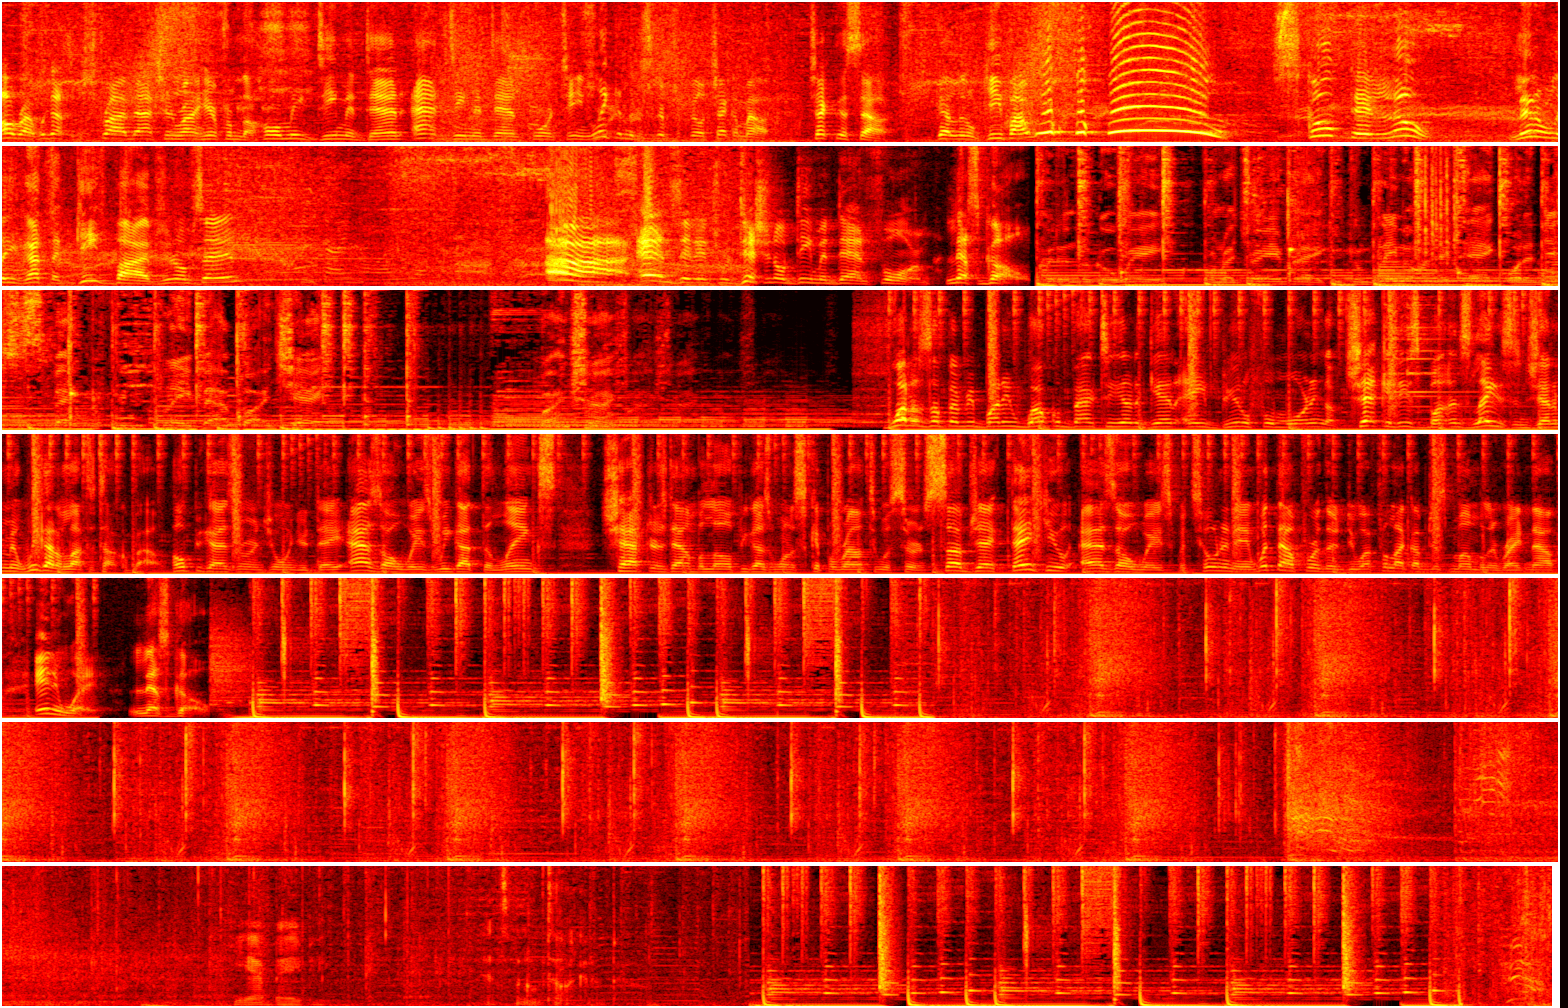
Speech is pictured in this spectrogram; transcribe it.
All right, we got some Strive action right here from the homie Demon Dan at Demon Dan 14. Link in the description field. Check him out. Check this out. Got a little Gief out. Woo-hoo-hoo! Scoop de loop. Literally got the Gief vibes. You know what I'm saying? Ah, ends it in traditional Demon Dan form. Let's go. Couldn't look away from the train wreck. You can blame it on the tech or the disrespect before you play button check. Button check. What is up, everybody? Welcome back to yet again a beautiful morning of checking these buttons. Ladies and gentlemen, we got a lot to talk about. Hope you guys are enjoying your day. As always, we got the links, chapters down below if you guys want to skip around to a certain subject. Thank you, as always, for tuning in. Without further ado, I feel like I'm just mumbling right now. Anyway, let's go. Yeah, baby. That's what I'm talking about.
